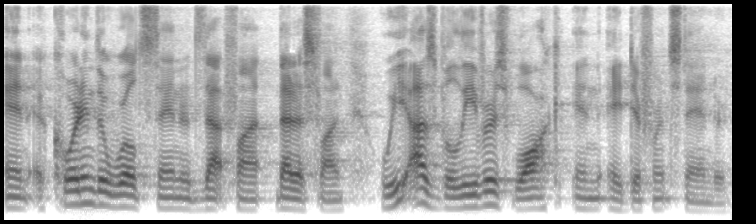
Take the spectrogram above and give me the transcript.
and according to world standards, that, fine, that is fine. We as believers walk in a different standard.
